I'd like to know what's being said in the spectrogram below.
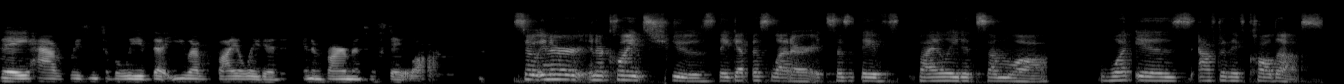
they have reason to believe that you have violated an environmental state law. So in our in our client's shoes, they get this letter. It says that they've violated some law. What is after they've called us?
